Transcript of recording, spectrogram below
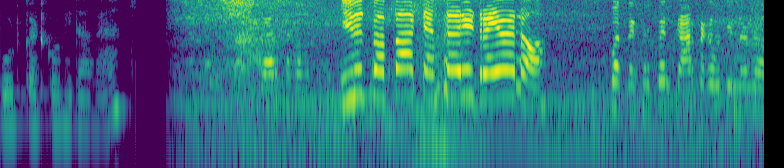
ಗೂಡು ಕಟ್ಕೊಂಡಿದಾವೆ. ಇವತ್ ಪಾಪ ಟೆಂಪ್ರರಿ ಡ್ರೈವರ್ ಇಪ್ಪತ್ತು ಲಕ್ಷ ರೂಪಾಯಿ ಕಾರ್ ತಗೋತೀನಿ ನಾನು.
